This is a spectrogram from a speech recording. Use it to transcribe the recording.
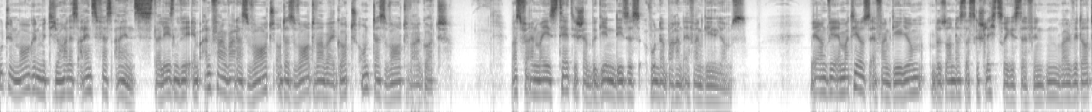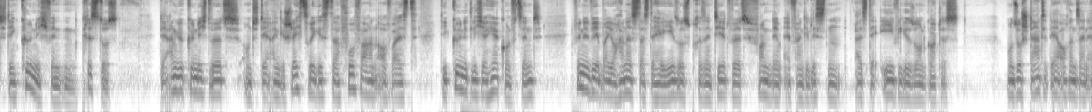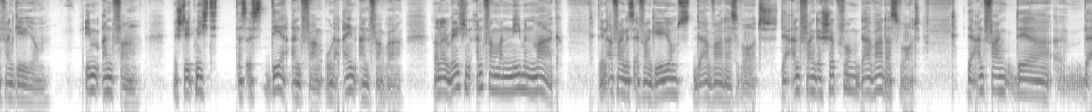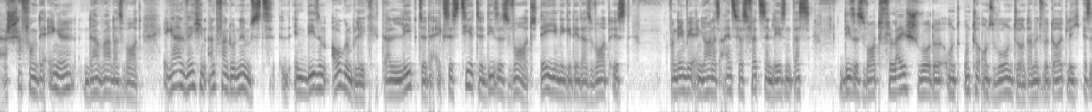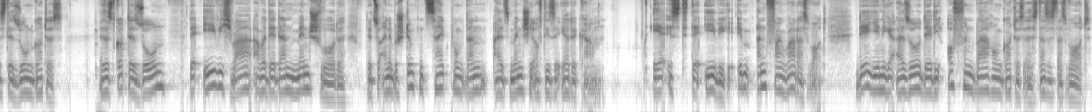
Guten Morgen mit Johannes 1, Vers 1. Da lesen wir, im Anfang war das Wort und das Wort war bei Gott und das Wort war Gott. Was für ein majestätischer Beginn dieses wunderbaren Evangeliums. Während wir im Matthäusevangelium besonders das Geschlechtsregister finden, weil wir dort den König finden, Christus, der angekündigt wird und der ein Geschlechtsregister Vorfahren aufweist, die königlicher Herkunft sind, finden wir bei Johannes, dass der Herr Jesus präsentiert wird von dem Evangelisten als der ewige Sohn Gottes. Und so startet er auch in sein Evangelium. Im Anfang. Es steht nicht, dass es der Anfang oder ein Anfang war, sondern welchen Anfang man nehmen mag. Den Anfang des Evangeliums, da war das Wort. Der Anfang der Schöpfung, da war das Wort der Anfang der, der Erschaffung der Engel, da war das Wort. Egal welchen Anfang du nimmst, in diesem Augenblick, da lebte, da existierte dieses Wort, derjenige, der das Wort ist, von dem wir in Johannes 1, Vers 14 lesen, dass dieses Wort Fleisch wurde und unter uns wohnte. Und damit wird deutlich, es ist der Sohn Gottes. Es ist Gott der Sohn, der ewig war, aber der dann Mensch wurde, der zu einem bestimmten Zeitpunkt dann als Mensch hier auf diese Erde kam. Er ist der Ewige. Im Anfang war das Wort. Derjenige also, der die Offenbarung Gottes ist. Das ist das Wort.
